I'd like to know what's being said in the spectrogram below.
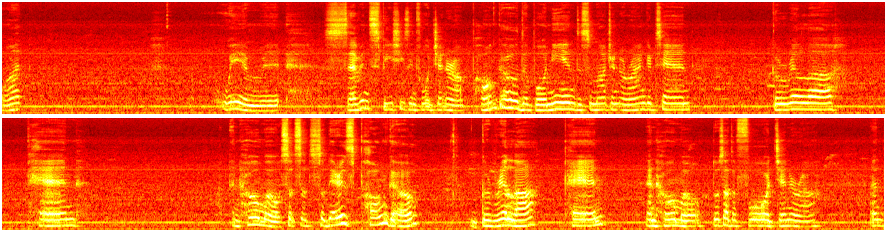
What? Wait a minute. Seven species in four genera. Pongo, the Bornean, the Sumatran orangutan, gorilla, pan, and homo. So, so, so there is pongo, gorilla, pan, and homo. Those are the four genera. And,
